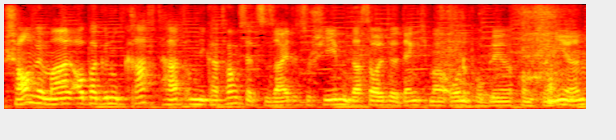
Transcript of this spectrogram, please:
Schauen wir mal, ob er genug Kraft hat, um die Kartons jetzt zur Seite zu schieben. Das sollte, denke ich mal, ohne Probleme funktionieren.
